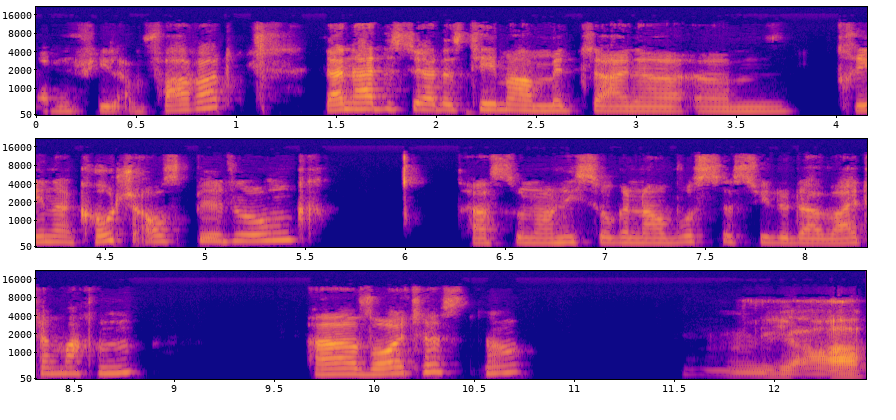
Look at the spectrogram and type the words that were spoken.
Dann viel am Fahrrad. Dann hattest du ja das Thema mit deiner ähm, Trainer-Coach-Ausbildung dass du noch nicht so genau wusstest, wie du da weitermachen äh, wolltest. Ne? Ja,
